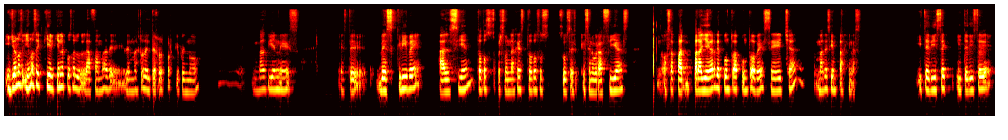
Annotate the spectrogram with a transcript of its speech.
y yo no, yo no sé quién, quién le puso la fama del maestro del terror, porque pues no, más bien es, este, describe al 100 todos sus personajes, todas sus, sus, escenografías, o sea, para llegar de punto A a punto B se echa más de 100 páginas. Y te dice, y te dice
